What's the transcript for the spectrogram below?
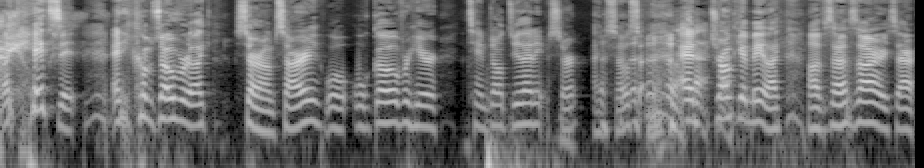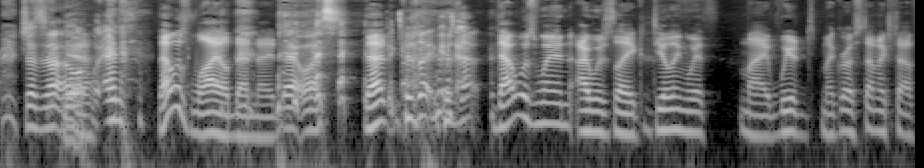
like hits it and he comes over like, "Sir, I'm sorry. We'll we'll go over here." Tim, don't do that, sir. I'm so sorry. and drunk at me, like, I'm so sorry, sir. Just uh, Yeah. and that was wild that night. that was That because because that that was when I was like dealing with my weird my gross stomach stuff.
